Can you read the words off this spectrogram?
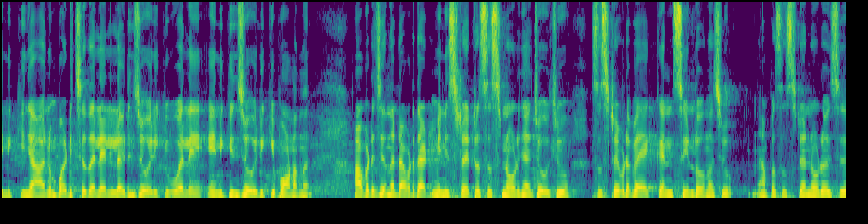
എനിക്ക് ഞാനും പഠിച്ചതല്ലേ എല്ലാവരും ജോലിക്ക് പോലെ എനിക്കും ജോലിക്ക് പോകണമെന്ന്. അവിടെ ചെന്നിട്ട് അവിടുത്തെ അഡ്മിനിസ്ട്രേറ്റർ സിസ്റ്ററിനോട് ഞാൻ ചോദിച്ചു സിസ്റ്റർ ഇവിടെ വേക്കൻസി ഉണ്ടോയെന്ന് വെച്ചു. അപ്പോൾ സിസ്റ്റർ എന്നോട് വെച്ച്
